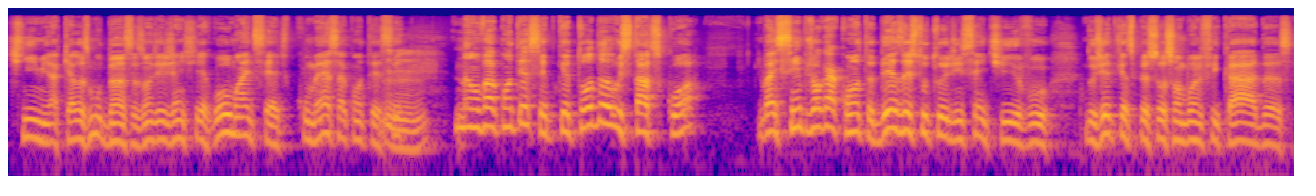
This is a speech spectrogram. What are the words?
time, aquelas mudanças onde ele já enxergou o mindset comece a acontecer, uhum. não vai acontecer, porque todo o status quo vai sempre jogar contra, desde a estrutura de incentivo, do jeito que as pessoas são bonificadas,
